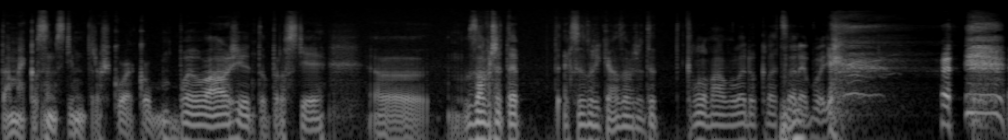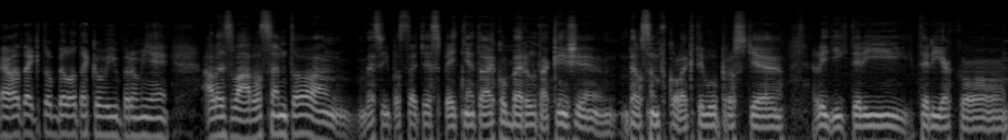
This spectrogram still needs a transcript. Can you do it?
tam jako jsem s tím trošku jako bojoval, že to prostě uh, zavřete, jak se to říká, zavřete klová vole do klece, mm-hmm. nebo ně. jo, tak to bylo takový pro mě, ale zvládl jsem to a ve své podstatě zpětně to jako beru taky, že byl jsem v kolektivu prostě lidí, který, který jako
